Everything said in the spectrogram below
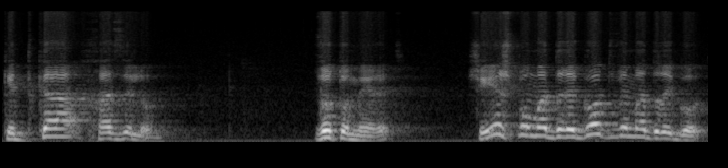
כדקה חזלון. זאת אומרת שיש פה מדרגות ומדרגות.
